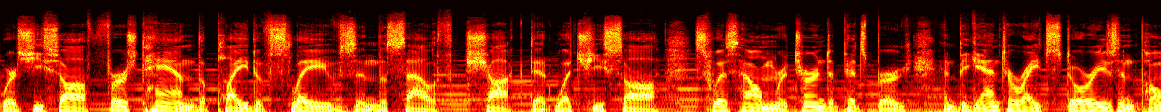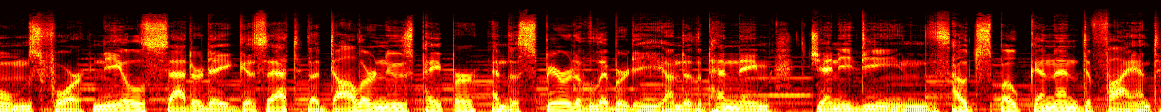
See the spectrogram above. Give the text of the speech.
where she saw firsthand the plight of slaves in the South. Shocked at what she saw, Swisshelm returned to Pittsburgh and began to write stories and poems for Neal's Saturday Gazette, the Dollar newspaper, and the Spirit of Liberty under the pen name Jenny Deans. Outspoken and defiant,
